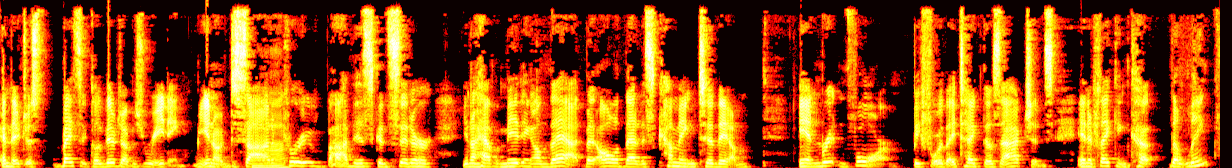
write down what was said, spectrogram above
And they're just basically their job is reading, you know, decide, mm-hmm. approve, buy this, consider, you know, have a meeting on that. But all of that is coming to them in written form before they take those actions. And if they can cut the length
